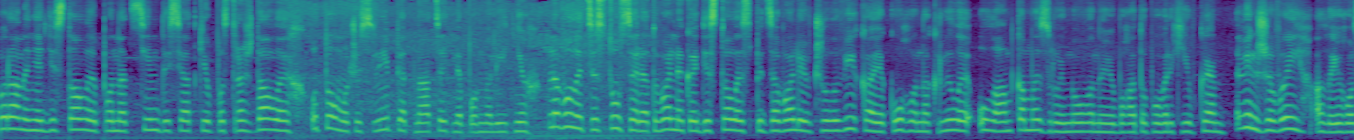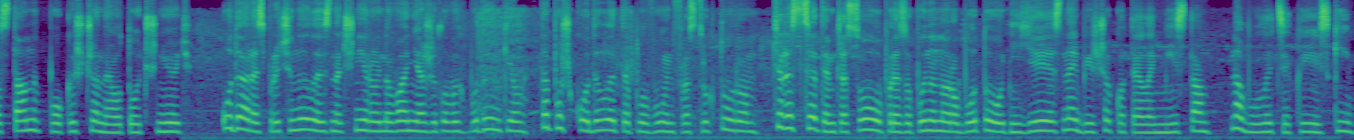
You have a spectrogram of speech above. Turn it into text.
Поранення дістали понад сім десятків постраждалих, у тому числі 15 неповнолітніх. На вулиці Стуса рятувальники дістали з під завалів чоловіка, якого накрили уламками зруйнованої багатоповерхівки. Він живий, але його стан поки що не уточнюють. Удари спричинили значні руйнування житлових будинків та пошкодили теплову інфраструктуру. Через це тимчасово призупинено роботу однієї з найбільших котелень міста на вулиці Київській,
